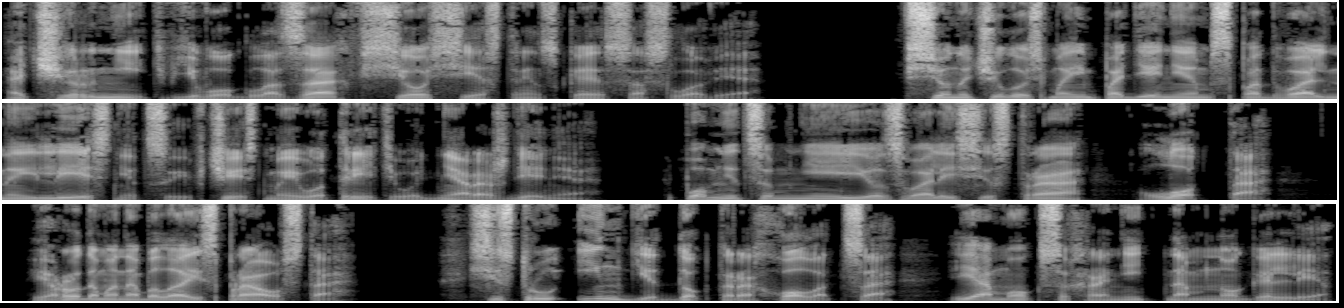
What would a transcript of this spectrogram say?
очернить в его глазах все сестринское сословие. Все началось моим падением с подвальной лестницы в честь моего третьего дня рождения. Помнится мне, ее звали сестра Лотта, и родом она была из Прауста. Сестру Инги, доктора Холодца, я мог сохранить на много лет.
